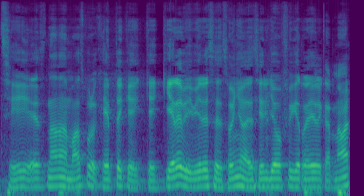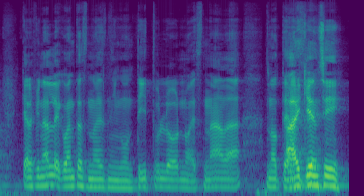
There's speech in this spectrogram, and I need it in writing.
Sí, es nada más por gente que, que quiere vivir ese sueño de decir yo fui rey del carnaval, que al final de cuentas no es ningún título, no es nada, no te Hay hace- quien sí.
